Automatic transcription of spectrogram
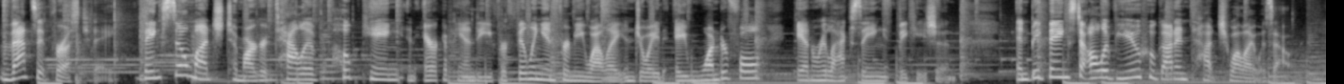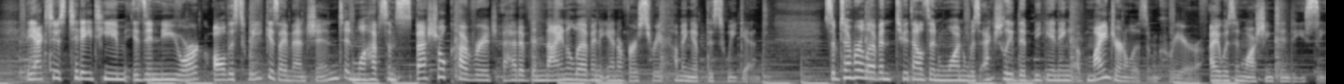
That's it for us today. Thanks so much to Margaret Talev, Hope King, and Erica Pandey for filling in for me while I enjoyed a wonderful and relaxing vacation. And big thanks to all of you who got in touch while I was out. The Axios Today team is in New York all this week, as I mentioned, and we'll have some special coverage ahead of the 9 11 anniversary coming up this weekend. September 11, 2001 was actually the beginning of my journalism career. I was in Washington, D.C.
